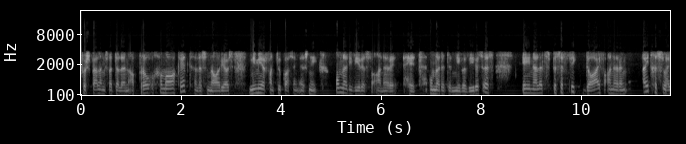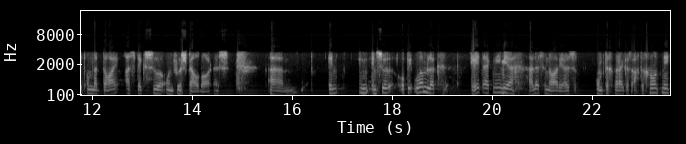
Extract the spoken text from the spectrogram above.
voorspellings wat hulle in April gemaak het, hulle scenario's nie meer van toepassing is nie omdat die virus verander het, omdat dit 'n nuwe virus is en hulle het spesifiek daai verandering uitgesluit omdat daai aspek so onvoorspelbaar is. Ehm um, en, en en so op die oomblik het ek nie meer hulle scenario's om te gebruik as agtergrond nie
